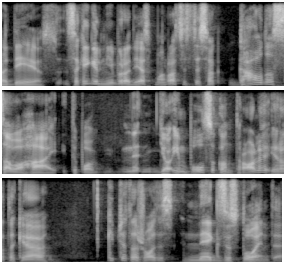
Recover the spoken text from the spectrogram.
radėjas. Sakai galimybę radės, man rodos, jis tiesiog gaudo savo high. Tipo, ne, jo impulsų kontrolė yra tokia, kaip čia tas žodis, neegzistuojanti.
